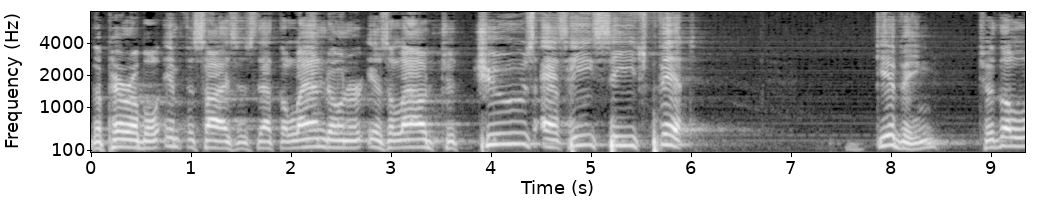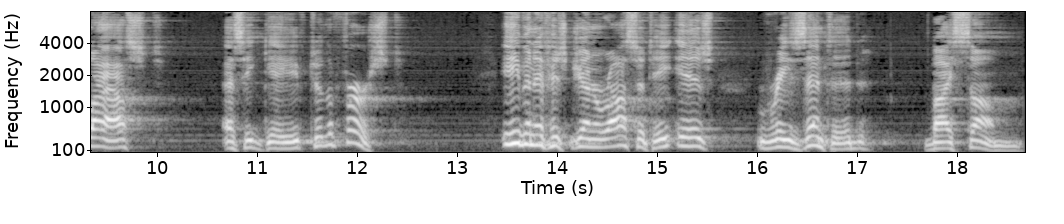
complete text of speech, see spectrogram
the parable emphasizes that the landowner is allowed to choose as he sees fit, giving to the last as he gave to the first, even if his generosity is resented by some.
